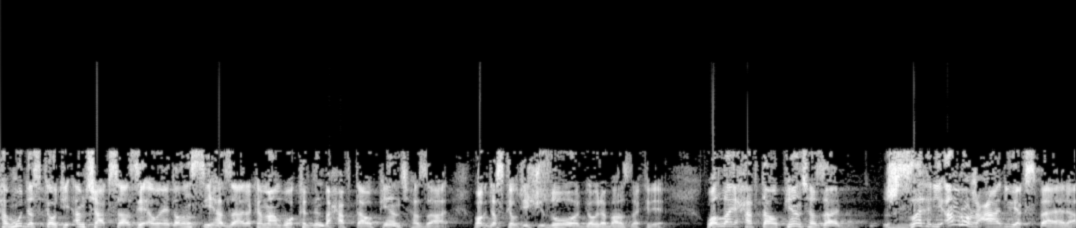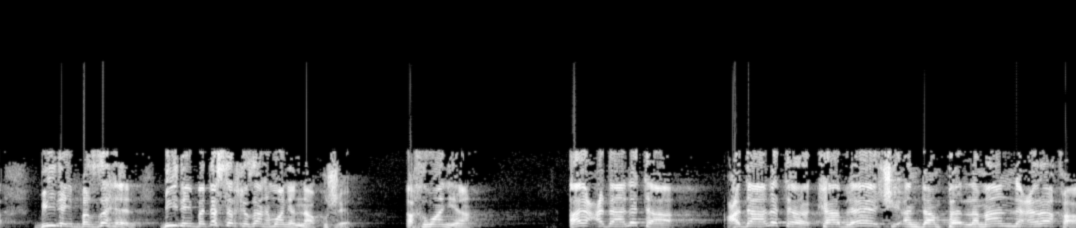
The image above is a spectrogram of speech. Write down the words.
هەموو دەستکەوتی ئەم چاکسازی ئەوەیە دەڵن سی هەزارەکەمان بۆ کردن بە حەفتا و پێنج هەزار وەک دەستکەوتێکی زۆر گەورە باز دەکرێت واللهی حەفتا و پێنج هەزار زەهری ئەم ڕۆژ عادی و یەکسپایەرە بیدەی بە زەهر بیدەی بە دەست سەرخێزان هەمووانیان ناکوژێ ئەخوانە ئایا عەدالەتە عەدالەتە کابرایەکی ئەندام پەرلەمان لە عێراقا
